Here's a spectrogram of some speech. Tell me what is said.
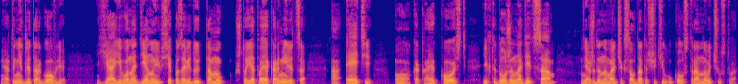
это не для торговли. Я его надену, и все позавидуют тому, что я твоя кормилица. А эти... О, какая кость! Их ты должен надеть сам!» Неожиданно мальчик-солдат ощутил укол странного чувства.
